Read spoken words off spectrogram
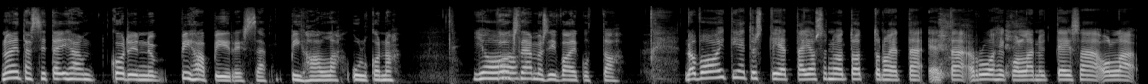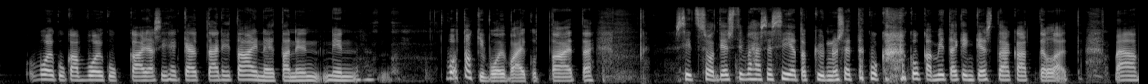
No entäs sitten ihan kodin pihapiirissä, pihalla, ulkona? Joo. Voiko tämmöisiä vaikuttaa? No voi tietysti, että jos nyt on tottunut, että, että ruohikolla nyt ei saa olla voikukan voikukkaa ja siihen käyttää niitä aineita, niin, niin toki voi vaikuttaa, että sitten se on tietysti vähän se sietokynnys, että kuka, kuka mitäkin kestää katsella. Että mä,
